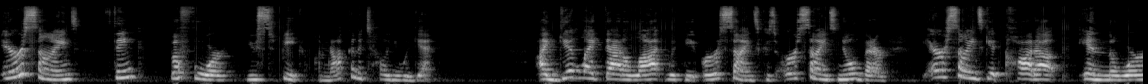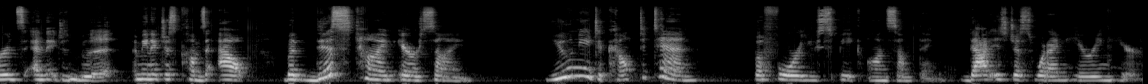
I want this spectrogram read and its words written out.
Air signs, think before you speak. I'm not going to tell you again. I get like that a lot with the earth signs because earth signs know better. Air signs get caught up in the words and they just, bleh. I mean, it just comes out. But this time, air sign, you need to count to 10 before you speak on something. That is just what I'm hearing here.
